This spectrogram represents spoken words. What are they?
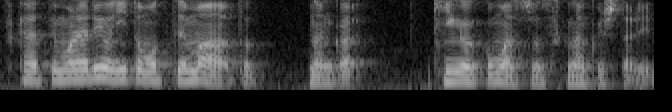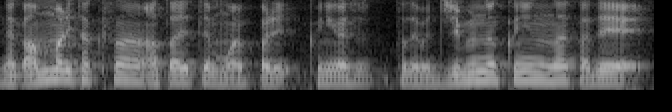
使ってもらえるようにと思ってまあたなんか金額をまあちょっと少なくしたりなんかあんまりたくさん与えてもやっぱり国が例えば自分の国の中で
